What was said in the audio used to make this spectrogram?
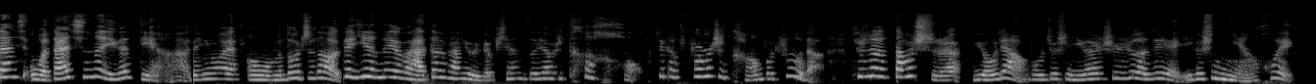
担心我担心的一个点啊，因为嗯，我们都知道这业内吧，但凡有一个片子要是特好，这个风是藏不住的。就是当时有两部，就是一个是《热烈》，一个是《年会》。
